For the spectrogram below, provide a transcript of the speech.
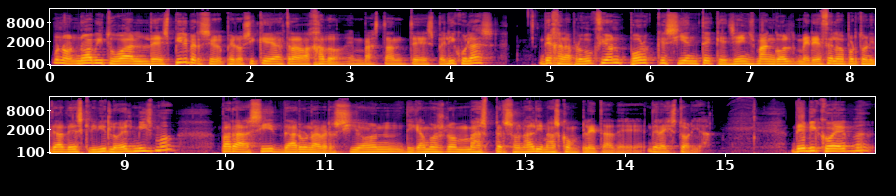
bueno, no habitual de Spielberg, pero sí que ha trabajado en bastantes películas, deja la producción porque siente que James Mangold merece la oportunidad de escribirlo él mismo para así dar una versión, digámoslo, más personal y más completa de, la historia. David Coeb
